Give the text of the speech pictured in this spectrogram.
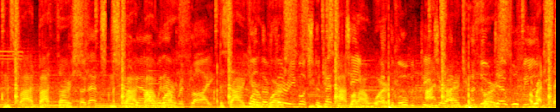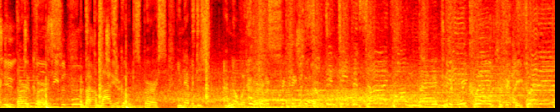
I'm inspired by thirst. So that's I'm inspired by worth. reply. I desire Well, your worst. You can just hide while I work. moment, I ain't tired, you no first. will I'll write a second, third verse. About the lies you go disperse. You never did sh- I know it hurts. Something deep inside won't let me great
